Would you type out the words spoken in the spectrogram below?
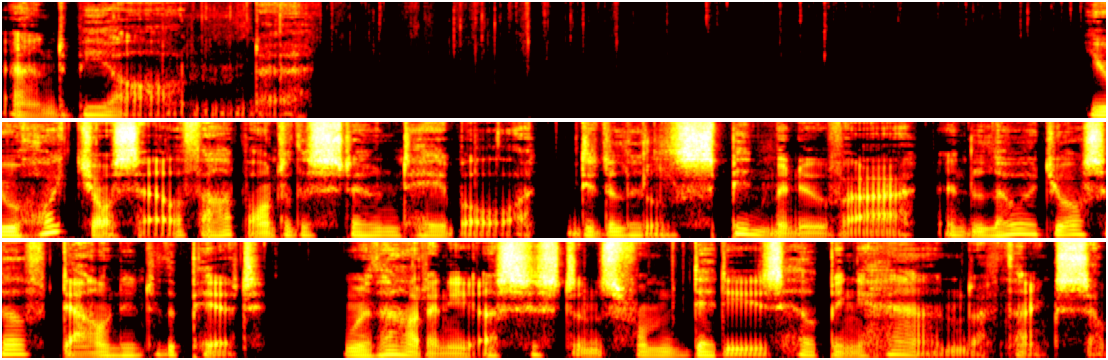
and beyond. You hoiked yourself up onto the stone table, did a little spin maneuver, and lowered yourself down into the pit, without any assistance from Deddy's helping hand, thanks so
